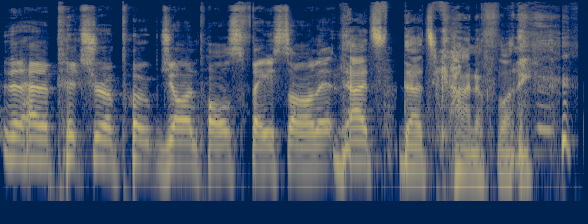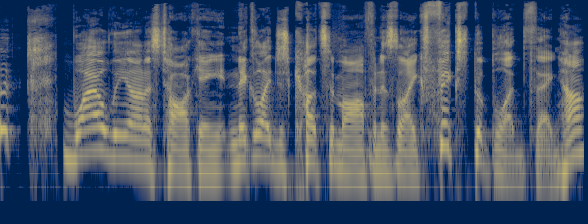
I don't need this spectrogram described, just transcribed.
And that had a picture of pope john paul's face on it That's that's kind of funny. While Leon is talking, Nikolai just cuts him off and is like, "Fix the blood thing, huh?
